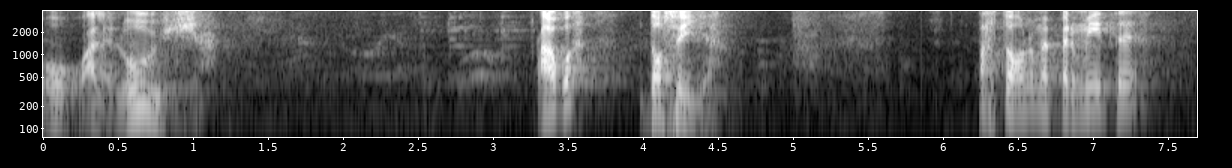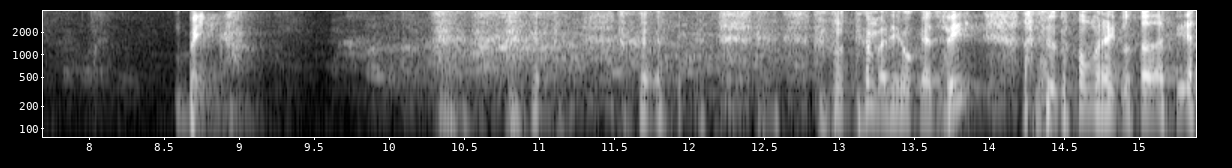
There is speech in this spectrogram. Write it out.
Oh, aleluya. Agua, dos sillas. Pastor, ¿no me permite? Venga. Usted me dijo que sí. A su nombre, gloria.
